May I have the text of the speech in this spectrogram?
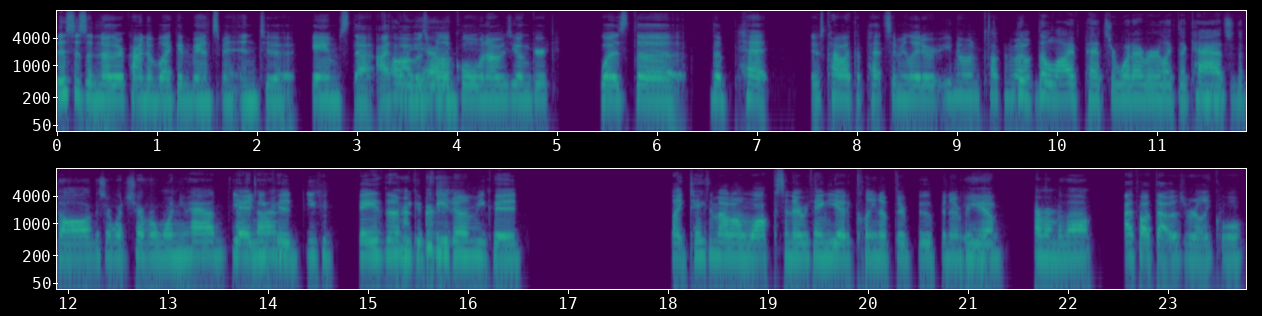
This is another kind of like advancement into games that I Oh, thought was really cool when I was younger. Was the the pet? It was kind of like a pet simulator. You know what I'm talking about? the live pets or whatever, like the cats or the dogs or whichever one you had. yeah, the and time. you could you could bathe them, you could feed them, you could like take them out on walks and everything. You had to clean up their poop and everything. Yep. I remember that. I thought that was really cool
